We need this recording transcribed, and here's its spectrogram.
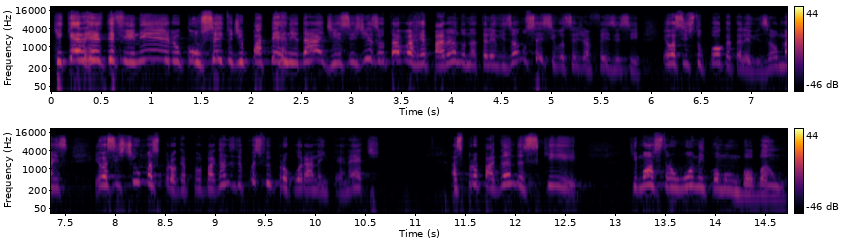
Que quer redefinir o conceito de paternidade. Esses dias eu estava reparando na televisão, não sei se você já fez esse. Eu assisto pouco a televisão, mas eu assisti umas propagandas, depois fui procurar na internet. As propagandas que, que mostram o homem como um bobão.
